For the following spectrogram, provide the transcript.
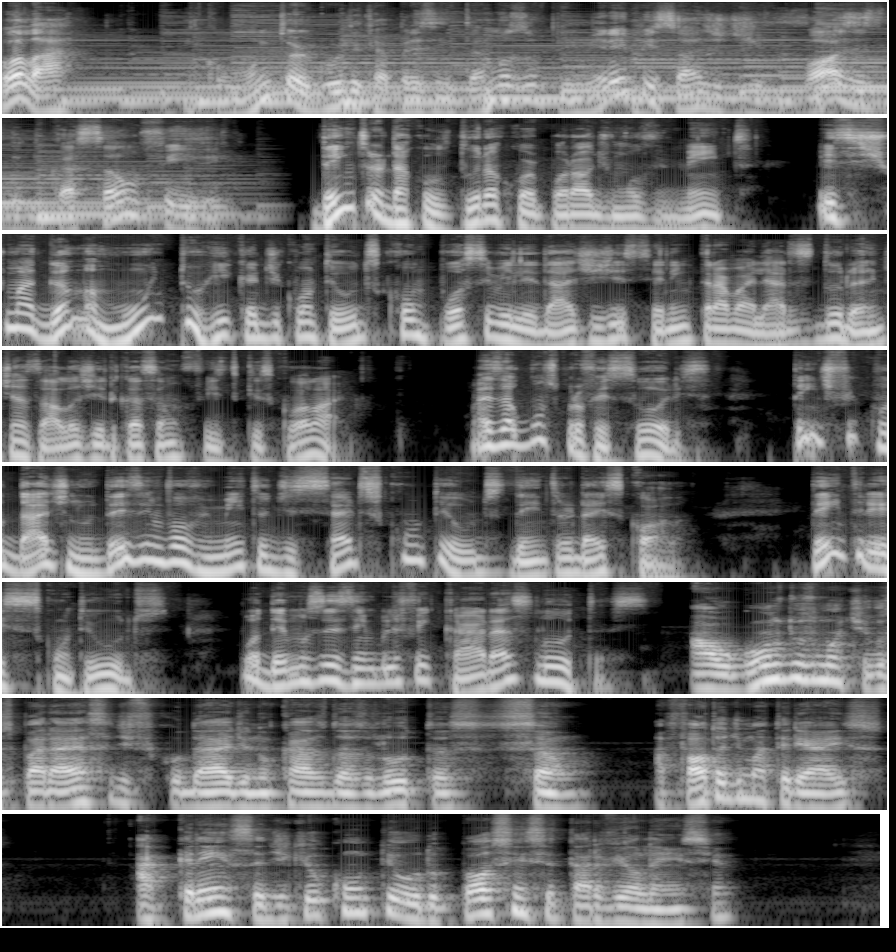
Olá! É com muito orgulho que apresentamos o primeiro episódio de Vozes da Educação Física. Dentro da cultura corporal de movimento, existe uma gama muito rica de conteúdos com possibilidade de serem trabalhados durante as aulas de educação física escolar. Mas alguns professores têm dificuldade no desenvolvimento de certos conteúdos dentro da escola. Dentre esses conteúdos, podemos exemplificar as lutas. Alguns dos motivos para essa dificuldade no caso das lutas são a falta de materiais, a crença de que o conteúdo possa incitar violência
